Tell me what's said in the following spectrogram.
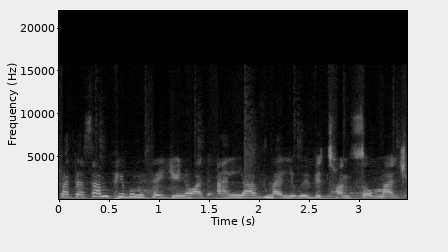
But there's some people who say, you know what, I love my Louis Vuitton so much,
